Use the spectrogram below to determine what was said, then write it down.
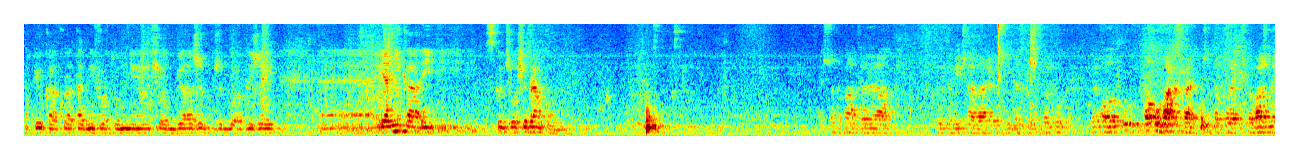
Ta piłka akurat tak niefortunnie się odbiła, że, że była bliżej Janika i skończyło się bramką. Jeszcze do Pana trenera Rudowicza, Darego Śnikowskiego Sportu. O, o uwagę, czy to projekt poważny,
